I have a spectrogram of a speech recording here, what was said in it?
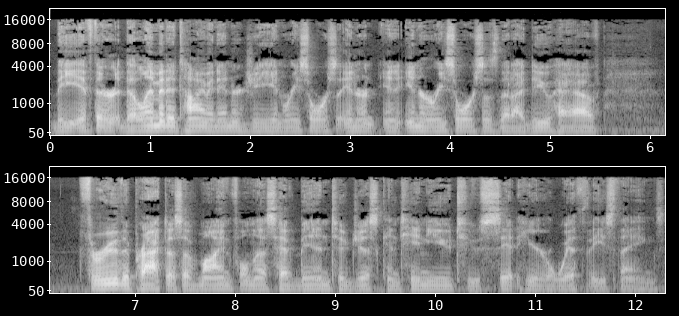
The if there the limited time and energy and resource inner inner resources that I do have through the practice of mindfulness have been to just continue to sit here with these things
